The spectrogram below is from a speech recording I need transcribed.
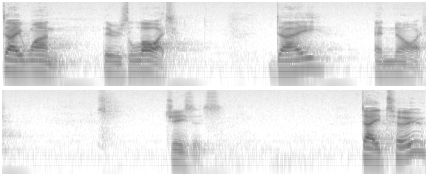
Day 1, there is light. Day and night, Jesus. Day 2,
